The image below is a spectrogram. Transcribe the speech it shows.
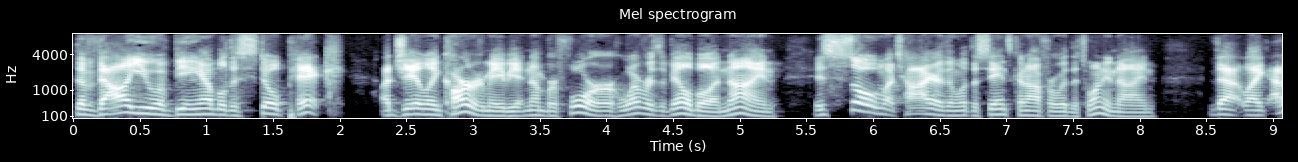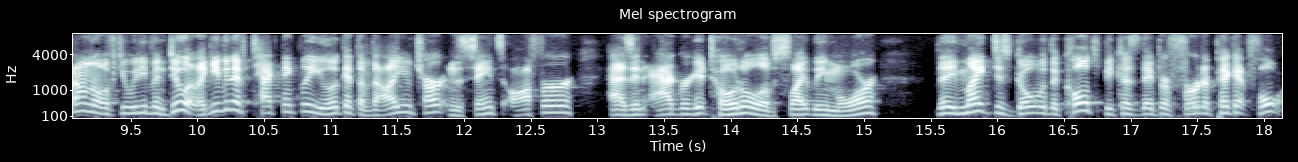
the value of being able to still pick a Jalen Carter maybe at number four or whoever's available at nine is so much higher than what the Saints can offer with the 29 that like I don't know if you would even do it. Like even if technically you look at the value chart and the Saints offer has an aggregate total of slightly more, they might just go with the Colts because they prefer to pick at four.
